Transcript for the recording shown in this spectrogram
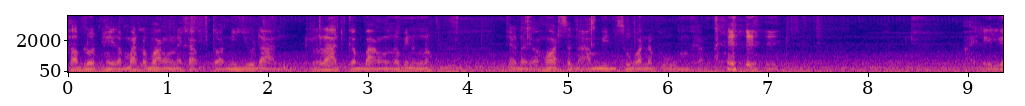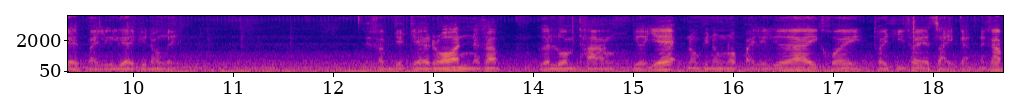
ขับรถให้ระมัดระวังนะครับ ตอนนี้อยู่ด่านราชกระบังนะพี่น้องเนาะเจ้าหน้าที่ฮอดสนามบินสุวรรณภูมิครับ ไปเรื่อยๆไปเรื่อยๆพี่น้องเลยนะครับ อย่าใจร้อนนะครับเพื่อนร่วมทางเยอะแยะน้องพี่น้องเนาะไปเรื่อยๆค่อยถ้อยทีถ้อยอาศัยกันนะครับ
